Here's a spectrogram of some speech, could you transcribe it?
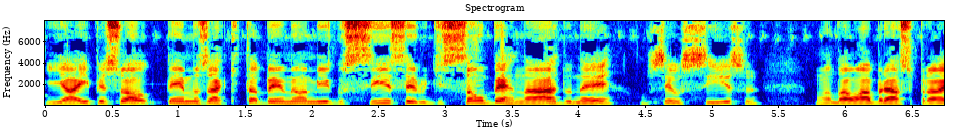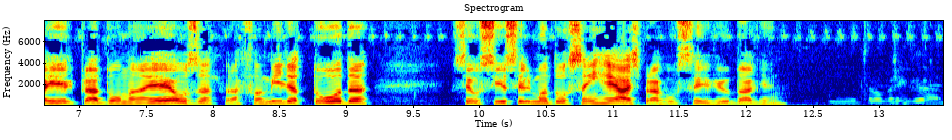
E aí, pessoal, temos aqui também o meu amigo Cícero de São Bernardo, né? O seu Cícero. Mandar um abraço para ele, para dona Elza, para a família toda. Seu Cícero, ele mandou 100 reais para você, viu, Daliane? Muito obrigada,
